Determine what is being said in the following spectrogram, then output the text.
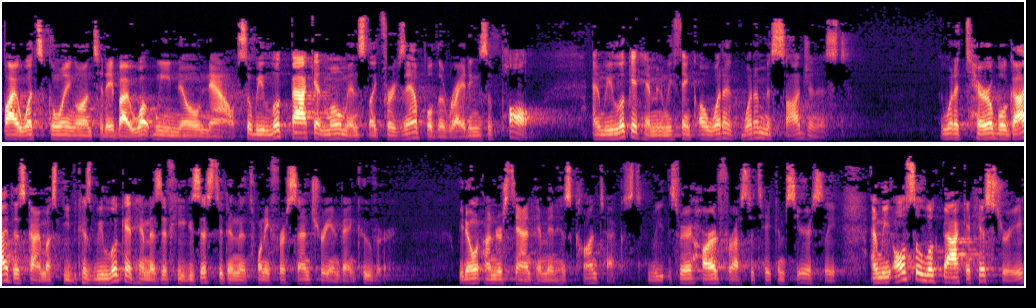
by what's going on today, by what we know now. So we look back at moments, like, for example, the writings of Paul. And we look at him and we think, oh, what a, what a misogynist. What a terrible guy this guy must be, because we look at him as if he existed in the 21st century in Vancouver. We don't understand him in his context. We, it's very hard for us to take him seriously. And we also look back at history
